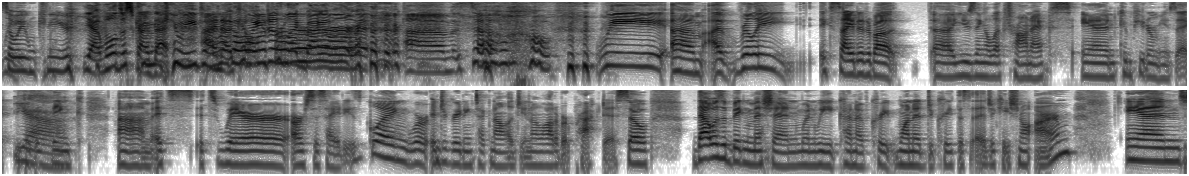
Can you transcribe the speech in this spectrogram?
So we can you? yeah, we'll describe Can that. can we I know. Can we just like back up a little bit? Um, so we, um, I'm really excited about uh, using electronics and computer music because Yeah. I think um, it's it's where our society is going. We're integrating technology in a lot of our practice. So that was a big mission when we kind of create wanted to create this educational arm, and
